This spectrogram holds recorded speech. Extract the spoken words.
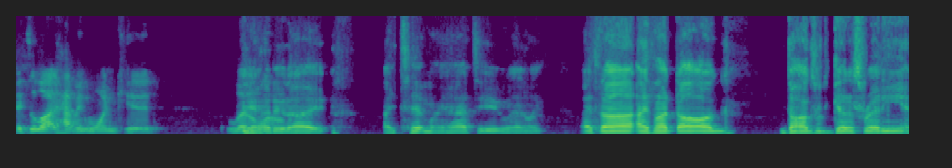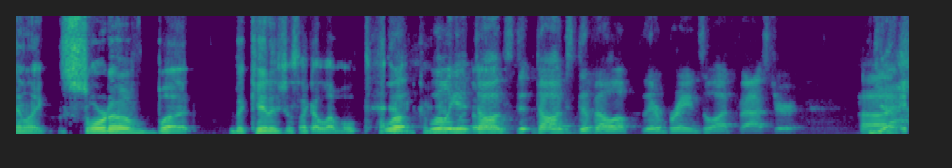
it's a lot having one kid let yeah, alone dude. I I tip my hat to you, man. Like I thought I thought dog dogs would get us ready and like sort of, but the kid is just like a level 10 Well, well, yeah, dog. dogs d- dogs develop their brains a lot faster. Uh, Yeah. it,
